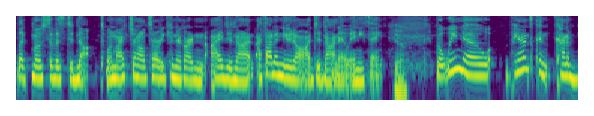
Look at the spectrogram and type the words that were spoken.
like most of us did not. When my child started kindergarten, I did not. I thought I knew it all. I did not know anything. Yeah. But we know parents can kind of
